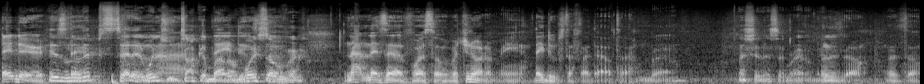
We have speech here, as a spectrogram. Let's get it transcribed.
They do. His They- lips said it. What you Nah, talking they about? A voiceover? stuff. Not necessarily voiceover, but you know what I mean. They do stuff like that all the time. Bro, that shit is right. Let's go. Let's go.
